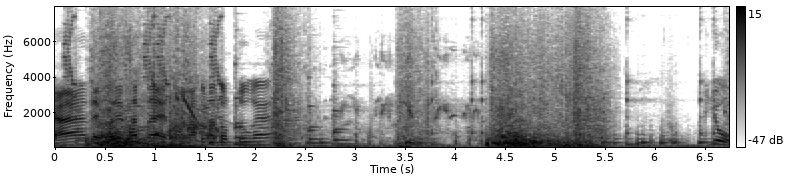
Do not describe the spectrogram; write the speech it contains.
Ya después de falta eso, me mata una tortuga. Yo.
